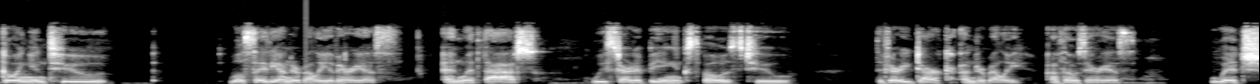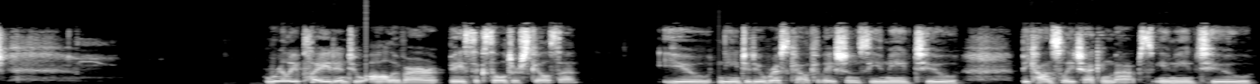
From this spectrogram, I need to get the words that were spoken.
going into, we'll say, the underbelly of areas. And with that, we started being exposed to the very dark underbelly of those areas, which really played into all of our basic soldier skill set. You need to do risk calculations. You need to be constantly checking maps. You need to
